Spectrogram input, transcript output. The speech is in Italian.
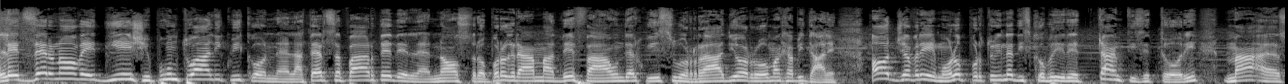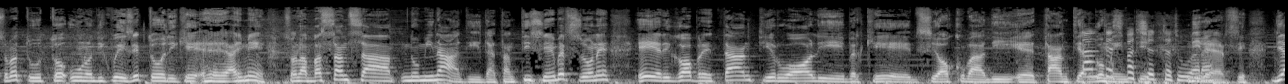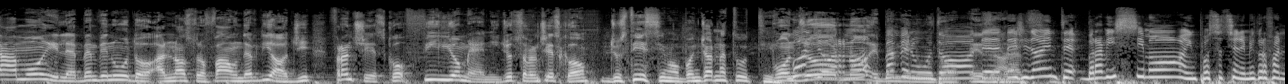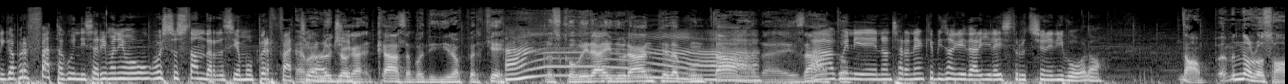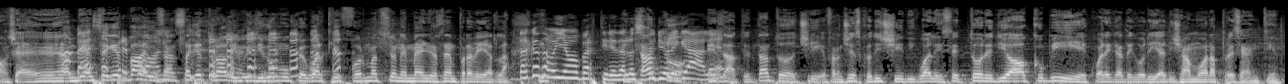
Le 09.10 puntuali qui con la terza parte del nostro programma The Founder qui su Radio Roma Capitale. Oggi avremo l'opportunità di scoprire tanti settori, ma eh, soprattutto uno di quei settori che eh, ahimè sono abbastanza nominati da tantissime persone e ricopre tanti ruoli perché si occupa di eh, tanti Tante argomenti diversi. Diamo il benvenuto al nostro founder di oggi, Francesco Figliomeni, giusto Francesco? Giustissimo, buongiorno a tutti. Buongiorno, e benvenuto. benvenuto. De- Esatto. decisamente bravissimo, impostazione microfonica perfetta, quindi se rimaniamo con questo standard siamo perfetti Eh, ma lui oggi. gioca a casa, poi ti dirò perché. Ah. Lo scoprirai durante la puntata. Esatto. Ah, quindi non c'era neanche bisogno di dargli le istruzioni di volo. No, non lo so. Cioè, Vabbè, ambiente che vai, buono. usanza che trovi, quindi comunque qualche informazione è meglio sempre averla. Da cosa vogliamo partire? Dallo Intanto- studio legale? Esatto, intanto ci, Francesco dici di quali settori ti occupi e quale categoria diciamo rappresenti.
